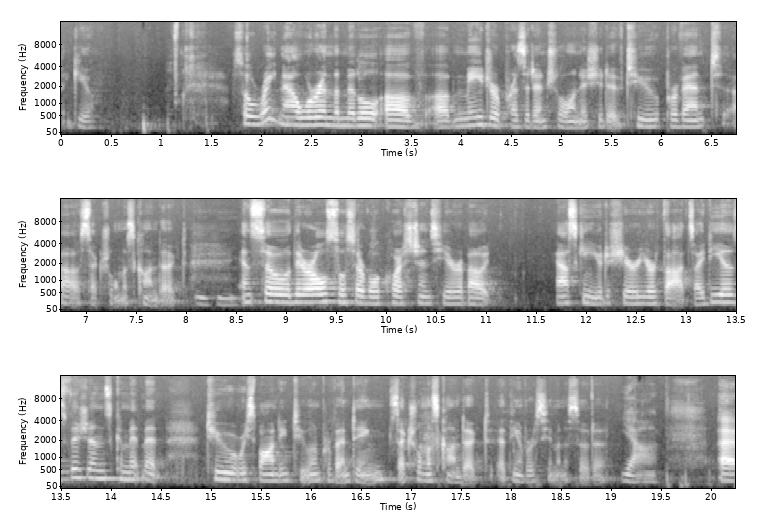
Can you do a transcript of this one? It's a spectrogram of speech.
Thank you. So right now, we're in the middle of a major presidential initiative to prevent uh, sexual misconduct. And so there are also several questions here about asking you to share your thoughts, ideas, visions, commitment to responding to and preventing sexual misconduct at the University of Minnesota. Yeah. Uh,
